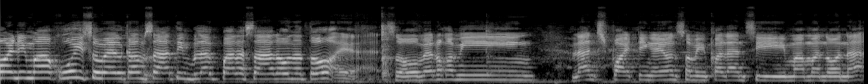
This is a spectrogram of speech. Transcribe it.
morning mga kuy! So welcome sa ating vlog para sa araw na to. Ayan. So meron kaming lunch party ngayon. So may palan si Mama Nona.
